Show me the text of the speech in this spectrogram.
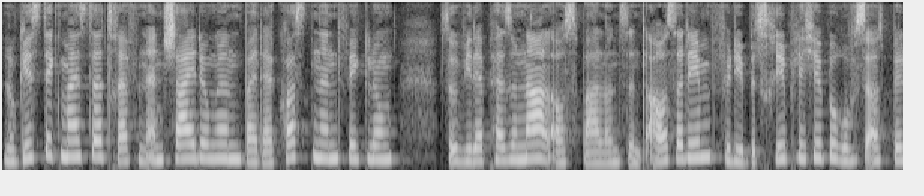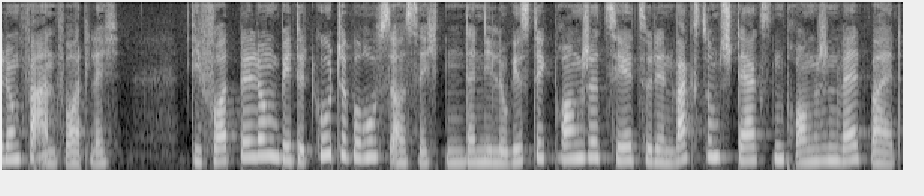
Logistikmeister treffen Entscheidungen bei der Kostenentwicklung sowie der Personalauswahl und sind außerdem für die betriebliche Berufsausbildung verantwortlich. Die Fortbildung bietet gute Berufsaussichten, denn die Logistikbranche zählt zu den wachstumsstärksten Branchen weltweit.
